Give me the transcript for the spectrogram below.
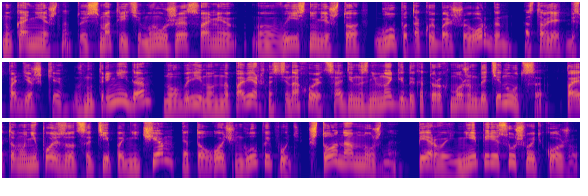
Ну, конечно. То есть, смотрите, мы уже с вами э, выяснили, что глупо такой большой орган оставлять без поддержки внутренней, да? Но, блин, он на поверхности находится, один из немногих, до которых можем дотянуться. Поэтому не пользоваться типа ничем – это очень глупый путь. Что нам нужно? Первое, не пересушивать кожу.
